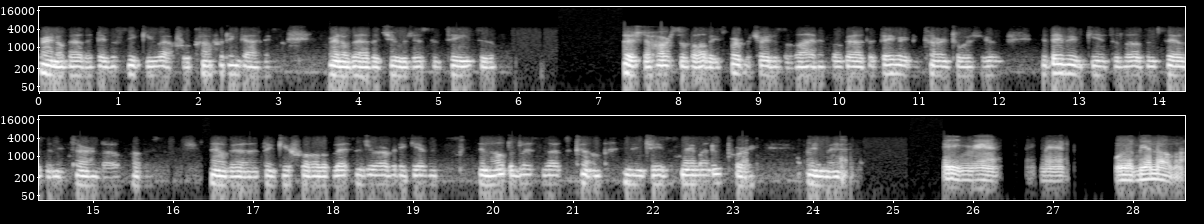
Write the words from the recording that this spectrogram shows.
Praying, oh God, that they will seek you out for comfort and guidance. Praying, oh God, that you will just continue to touch the hearts of all these perpetrators of violence, oh God, that they may be turned towards you, that they may begin to love themselves and in turn love others. Now, God, I thank you for all the blessings you're already given and all the blessings are to come. And in Jesus' name I do pray. Amen. Amen. Amen. Will be another.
